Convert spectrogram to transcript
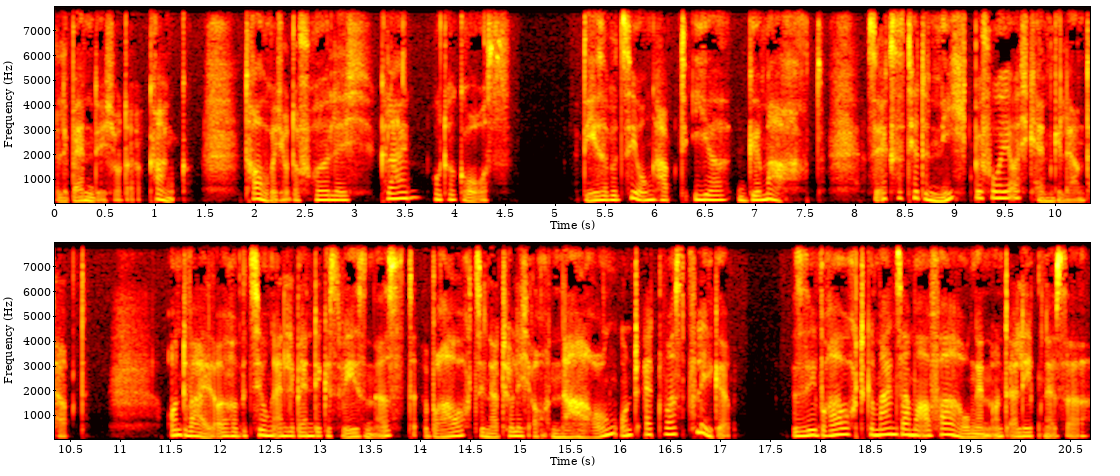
Lebendig oder krank, traurig oder fröhlich, klein oder groß. Diese Beziehung habt ihr gemacht. Sie existierte nicht, bevor ihr euch kennengelernt habt. Und weil eure Beziehung ein lebendiges Wesen ist, braucht sie natürlich auch Nahrung und etwas Pflege. Sie braucht gemeinsame Erfahrungen und Erlebnisse,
